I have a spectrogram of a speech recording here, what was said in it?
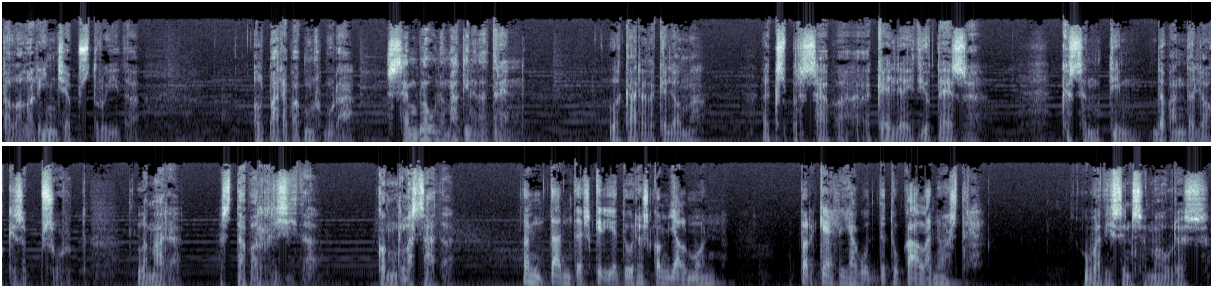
de la laringe obstruïda. El pare va murmurar. Sembla una màquina de tren. La cara d'aquell home expressava aquella idiotesa que sentim davant d'allò que és absurd. La mare estava rígida, com glaçada. Amb tantes criatures com hi ha al món, per què li ha hagut de tocar la nostra? Ho va dir sense moure's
